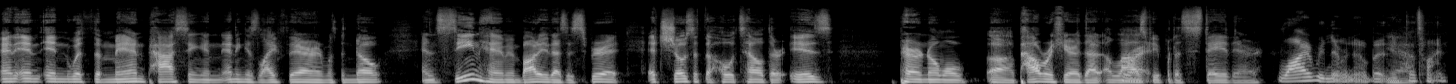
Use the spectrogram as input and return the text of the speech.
and and and with the man passing and ending his life there, and with the note and seeing him embodied as a spirit, it shows that the hotel there is paranormal uh, power here that allows Right. people to stay there. Why we never know, but Yeah. that's fine.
